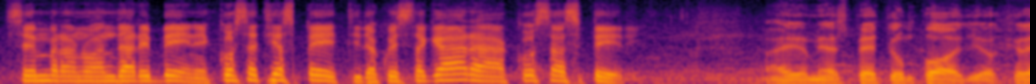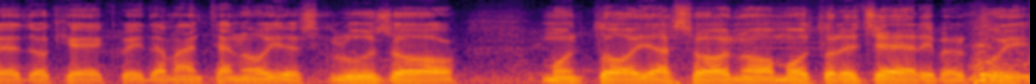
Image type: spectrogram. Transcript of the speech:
sembrano andare bene. Cosa ti aspetti da questa gara? Cosa speri? Ma io mi aspetto un podio, credo che quelli davanti a noi, escluso Montoya, sono molto leggeri, per cui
